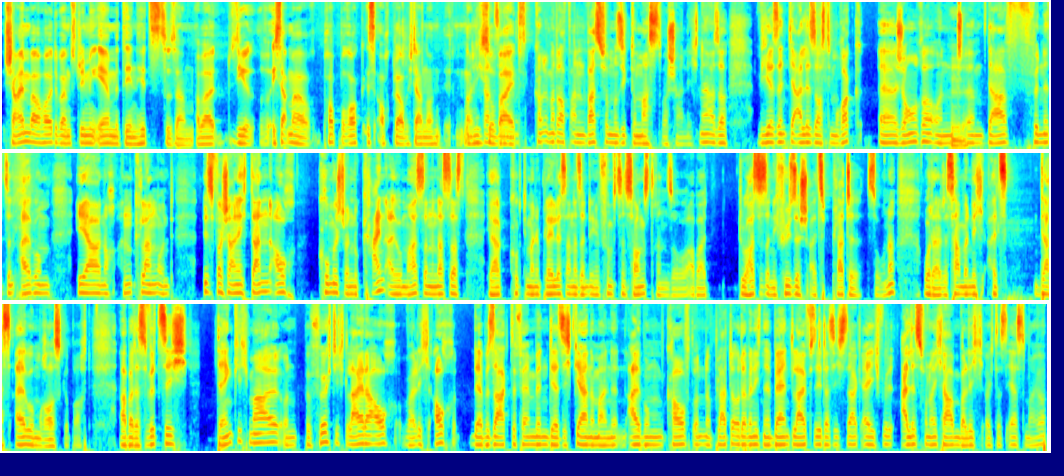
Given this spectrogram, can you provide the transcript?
scheinbar heute beim Streaming eher mit den Hits zusammen. Aber die, ich sag mal, Pop-Rock ist auch, glaube ich, da noch, noch nicht ich so sagen, weit. Es kommt immer darauf an, was für Musik du machst wahrscheinlich. Ne? Also wir sind ja alle so aus dem Rock-Genre und Hm. ähm, da findet so ein Album eher noch Anklang und ist wahrscheinlich dann auch komisch, wenn du kein Album hast, sondern dass du sagst, ja, guck dir meine Playlist an, da sind irgendwie 15 Songs drin, so, aber du hast es auch nicht physisch als Platte, so, ne? Oder das haben wir nicht als das Album rausgebracht. Aber das wird sich, denke ich mal, und befürchte ich leider auch, weil ich auch der besagte Fan bin, der sich gerne mal ein Album kauft und eine Platte oder wenn ich eine Band live sehe, dass ich sage, ey, ich will alles von euch haben, weil ich euch das erste Mal höre.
